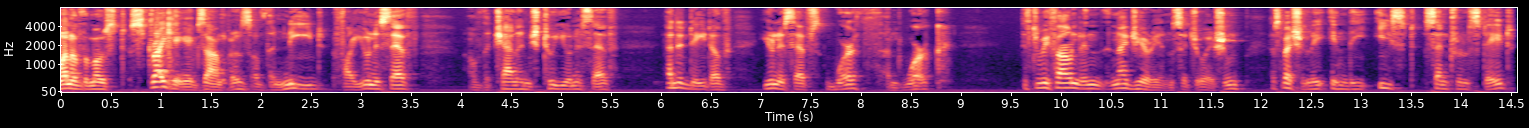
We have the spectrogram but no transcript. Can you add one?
One of the most striking examples of the need for UNICEF, of the challenge to UNICEF, and indeed of UNICEF's worth and work, is to be found in the Nigerian situation, especially in the east central state,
